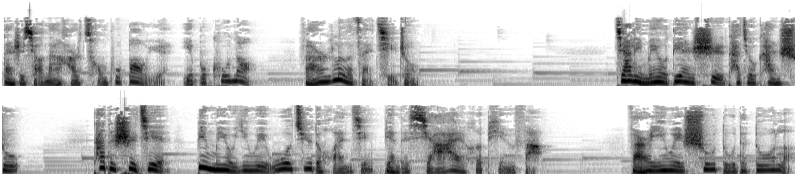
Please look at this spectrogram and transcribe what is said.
但是小男孩从不抱怨，也不哭闹，反而乐在其中。家里没有电视，他就看书，他的世界并没有因为蜗居的环境变得狭隘和贫乏，反而因为书读的多了，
